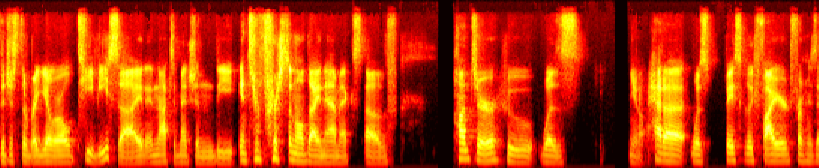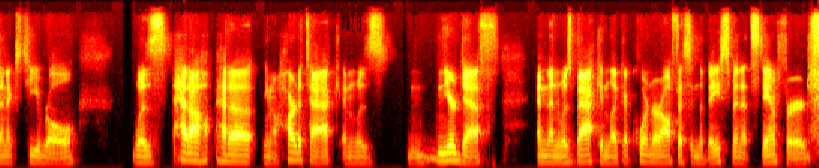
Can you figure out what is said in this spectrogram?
the just the regular old TV side, and not to mention the interpersonal dynamics of Hunter, who was, you know, had a was basically fired from his NXT role, was had a had a you know heart attack and was near death, and then was back in like a corner office in the basement at Stamford.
